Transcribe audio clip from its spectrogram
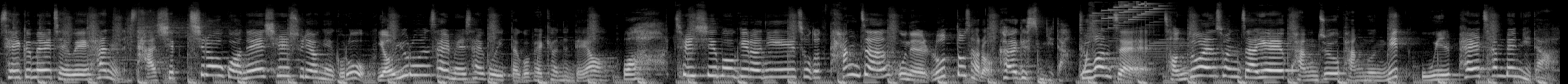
세금을 제외한 47억 원의 실수령액으로 여유로운 삶을 살고 있다고 밝혔는데요. 와, 70억이라니 저도 당장 오늘 로또 사러 가야겠습니다. 두 번째, 전두환 손자의 광주 방문 및 5.18 참배입니다.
